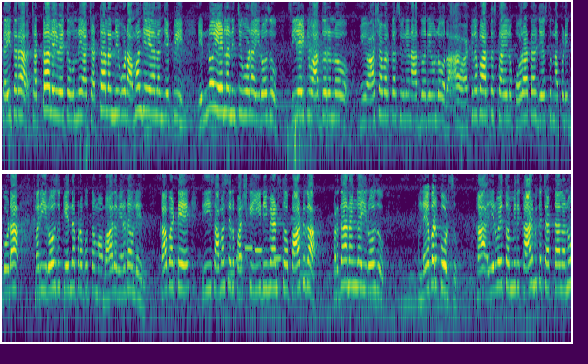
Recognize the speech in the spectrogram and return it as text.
తదితర చట్టాలు ఏవైతే ఉన్నాయో ఆ చట్టాలన్నీ కూడా అమలు చేయాలని చెప్పి ఎన్నో ఏళ్ళ నుంచి కూడా ఈరోజు సిఐటి ఆధ్వర్యంలో మీ ఆశా వర్కర్స్ యూనియన్ ఆధ్వర్యంలో రా- అఖిల భారత స్థాయిలో పోరాటాలు చేస్తున్నప్పటికి కూడా మరి ఈరోజు కేంద్ర ప్రభుత్వం మా బాధ వినడం లేదు. కాబట్టి ఈ సమస్యలు పరిష్క ఈ డిమాండ్స్తో పాటుగా ప్రధానంగా ఈరోజు లేబర్ కోడ్స్ కా ఇరవై తొమ్మిది కార్మిక చట్టాలను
